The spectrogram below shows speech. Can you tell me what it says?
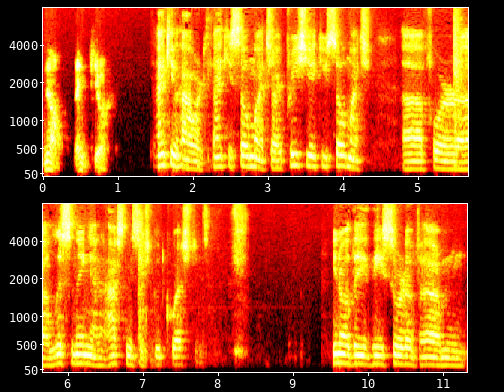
No, thank you. Thank you, Howard. Thank you so much. I appreciate you so much uh, for uh, listening and asking such good questions. You know, the the sort of um,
